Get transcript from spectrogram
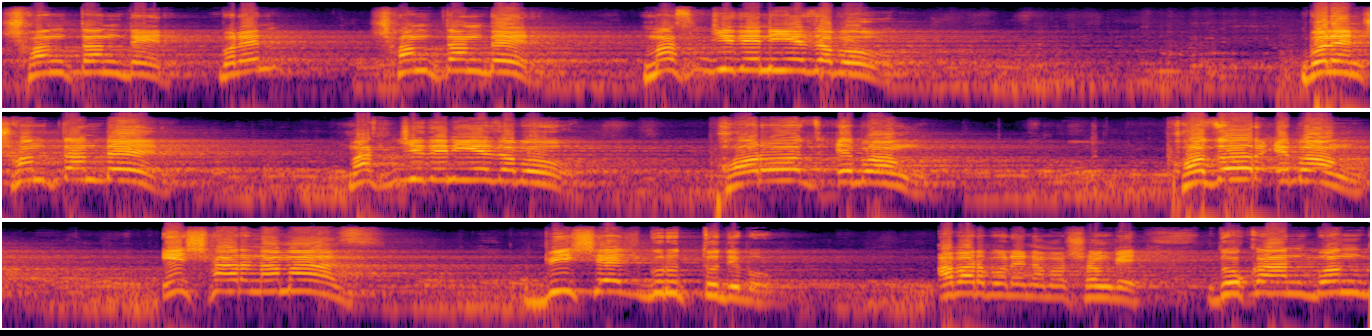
সন্তানদের, বলেন, সন্তানদের মসজিদে নিয়ে যাব। বলেন, সন্তানদের মসজিদে নিয়ে যাব। ফরজ এবং ফজর এবং ঈশার নামাজ বিশেষ গুরুত্ব দেব। আবার বলেন আমার সঙ্গে, দোকান বন্ধ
